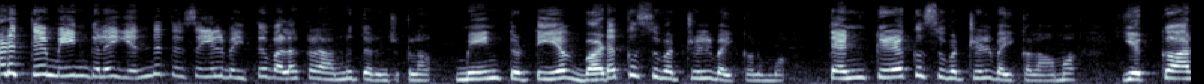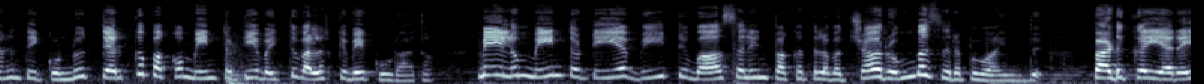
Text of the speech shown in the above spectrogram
அடுத்து மீன்களை எந்த திசையில் வைத்து வளர்க்கலாம்னு தெரிஞ்சுக்கலாம். மீன் தொட்டியை வடக்கு சுவற்றில் வைக்கணுமா? தென் கிழக்கு சுவற்றில் வைக்கலாமா? எக்காரணத்தை கொண்டு தெற்கு பக்கம் மீன் தொட்டியை வைத்து வளர்க்கவே கூடாதாம் மேலும் மீன் தொட்டியை வீட்டு வாசலின் பக்கத்துல வச்சா ரொம்ப சிறப்பு வாய்ந்தது. படுக்கை அறை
